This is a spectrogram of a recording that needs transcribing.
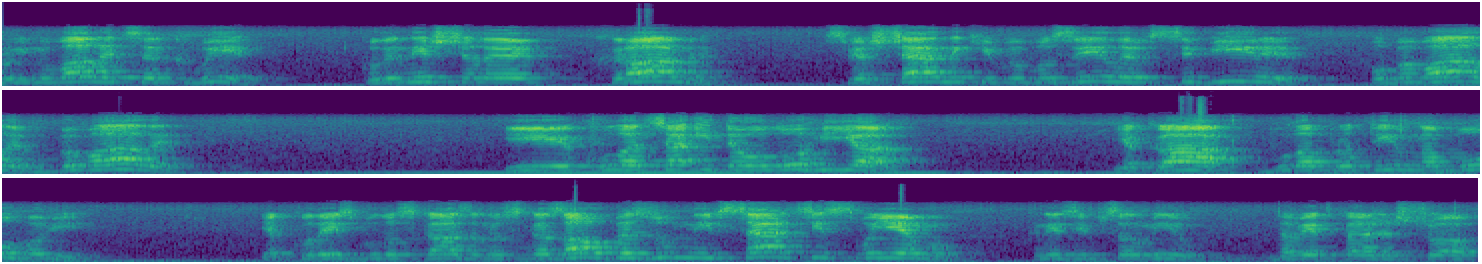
руйнували церкви, коли нищили храми, священників вивозили в Сибіри, побивали, вбивали. І була ця ідеологія яка була противна Богові. Як колись було сказано, сказав безумний в серці своєму, в книзі Псалмів, Давид каже, що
